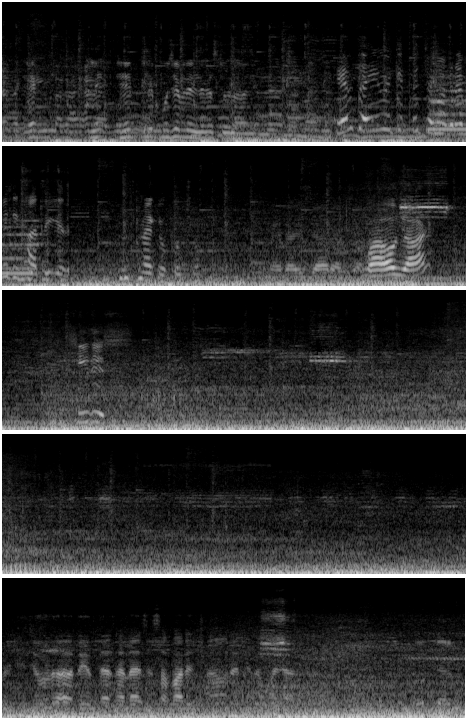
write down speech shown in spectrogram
एक क्लिप मुझे भी दे देना स्टोरी लगाने यार सही में कितने चमक रहा भी दिखाते ये मैं क्यों पूछूँ? मेरा ही जा रहा था वाओ यार। सी दिस उल्टी जोड़ रहा देवता साला ऐसे सफारी छाँव रहने तो मज़ा आता ये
